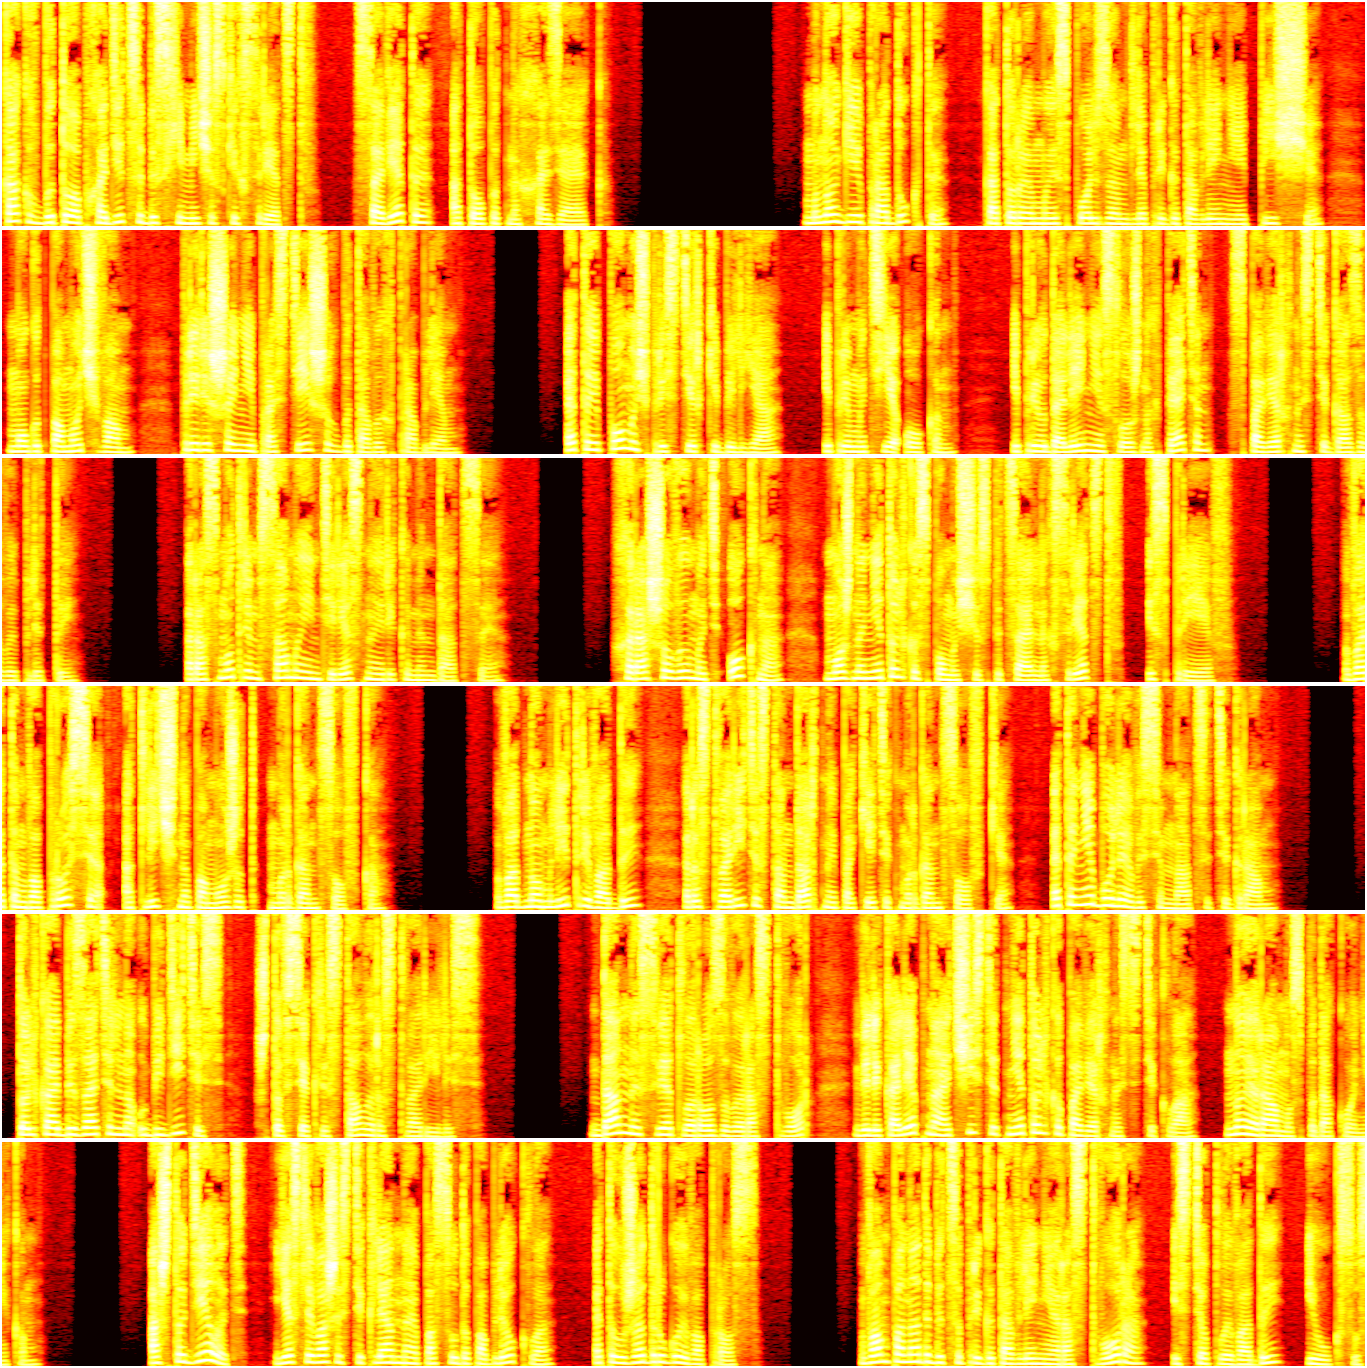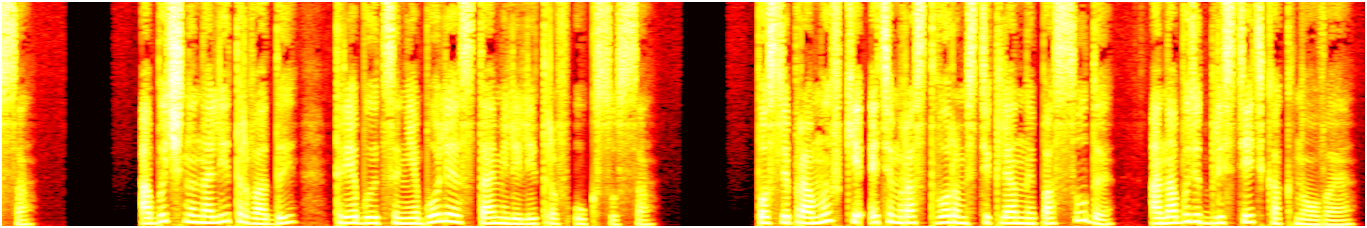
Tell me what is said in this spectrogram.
Как в быту обходиться без химических средств? Советы от опытных хозяек. Многие продукты, которые мы используем для приготовления пищи, могут помочь вам при решении простейших бытовых проблем. Это и помощь при стирке белья, и при мытье окон, и при удалении сложных пятен с поверхности газовой плиты. Рассмотрим самые интересные рекомендации. Хорошо вымыть окна можно не только с помощью специальных средств и спреев. В этом вопросе отлично поможет марганцовка. В одном литре воды растворите стандартный пакетик марганцовки. Это не более 18 грамм. Только обязательно убедитесь, что все кристаллы растворились. Данный светло-розовый раствор великолепно очистит не только поверхность стекла, но и раму с подоконником. А что делать, если ваша стеклянная посуда поблекла, это уже другой вопрос. Вам понадобится приготовление раствора из теплой воды и уксуса. Обычно на литр воды требуется не более 100 мл уксуса. После промывки этим раствором стеклянной посуды она будет блестеть как новая.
